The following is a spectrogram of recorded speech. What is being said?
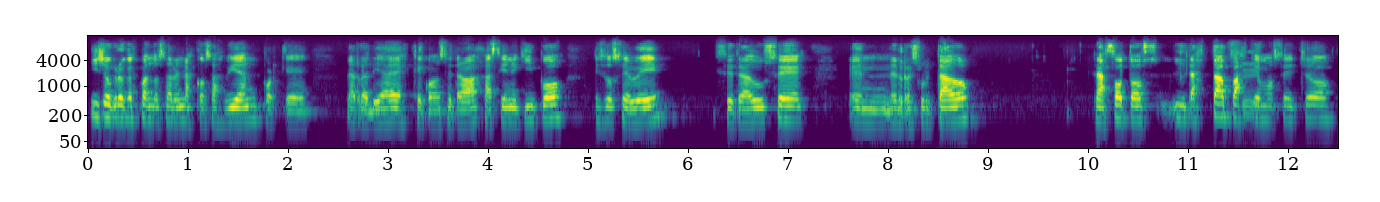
Y yo creo que es cuando salen las cosas bien, porque la realidad es que cuando se trabaja así en equipo, eso se ve, se traduce en el resultado. Las fotos y las tapas que hemos hecho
